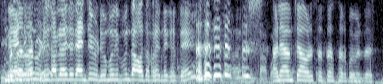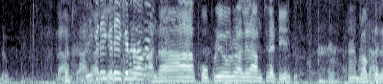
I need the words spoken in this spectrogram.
व्हिडिओ चालू आहे त्यांच्या व्हिडिओमध्ये पण जावाचा प्रयत्न करते. आणि आमचे आवड सतत सर्प मिळतात इकडे इकडे इकडे अण्णा कोपरीवरून आले ना आमच्यासाठी ब्लॉग केलं.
